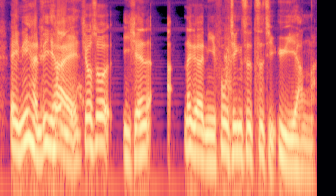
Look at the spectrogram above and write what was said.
哎、欸，你很厉害，就是说以前啊，那个你父亲是自己育秧啊。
